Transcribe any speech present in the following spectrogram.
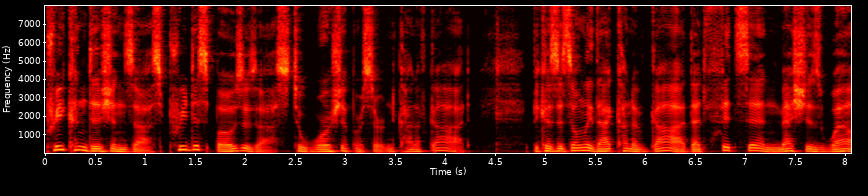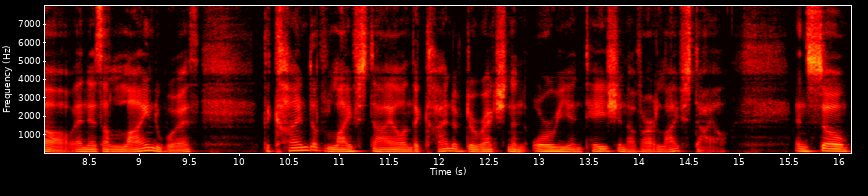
preconditions us, predisposes us to worship a certain kind of God. Because it's only that kind of God that fits in, meshes well, and is aligned with the kind of lifestyle and the kind of direction and orientation of our lifestyle. And so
